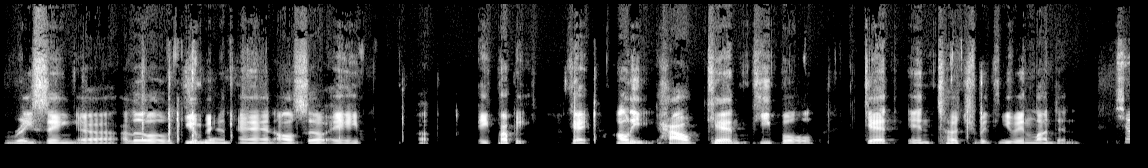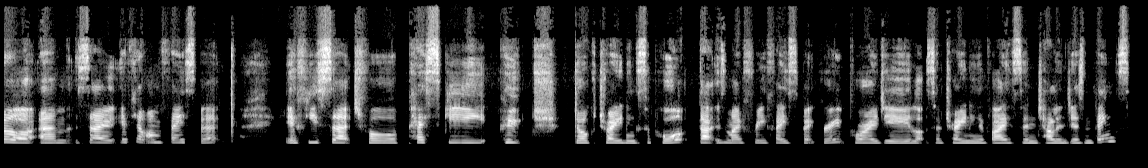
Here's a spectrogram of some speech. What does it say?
raising uh, a little human and also a uh, a puppy. Okay, Holly, how can people get in touch with you in London? Sure. Um, so if you're on Facebook, if you search for Pesky Pooch Dog Training Support, that is my free Facebook group where I do lots of training advice and challenges and things.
